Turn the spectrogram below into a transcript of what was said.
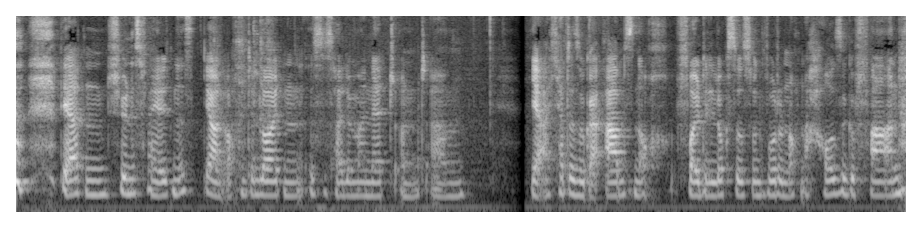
wir hatten ein schönes Verhältnis. Ja, und auch mit den Leuten ist es halt immer nett und ähm, ja, ich hatte sogar abends noch voll den Luxus und wurde noch nach Hause gefahren,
